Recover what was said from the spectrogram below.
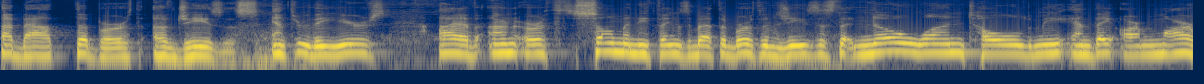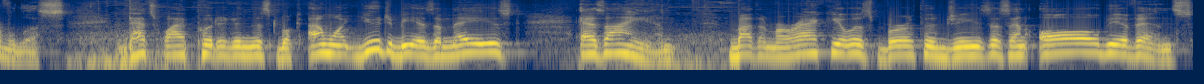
about the birth of Jesus. And through the years, I have unearthed so many things about the birth of Jesus that no one told me, and they are marvelous. That's why I put it in this book. I want you to be as amazed as I am by the miraculous birth of Jesus and all the events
